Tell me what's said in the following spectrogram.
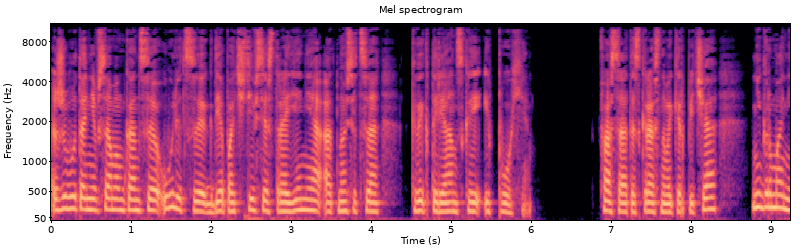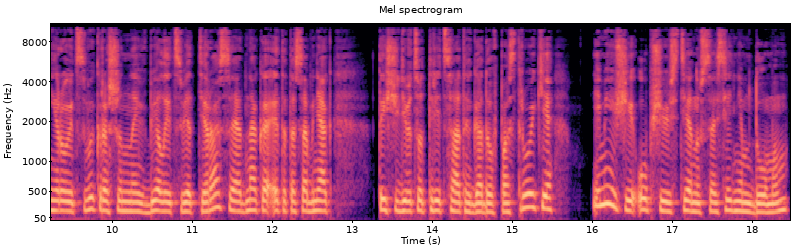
Живут они в самом конце улицы, где почти все строения относятся к викторианской эпохе. Фасад из красного кирпича не гармонирует с выкрашенной в белый цвет террасой, однако этот особняк 1930-х годов постройки, имеющий общую стену с соседним домом,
